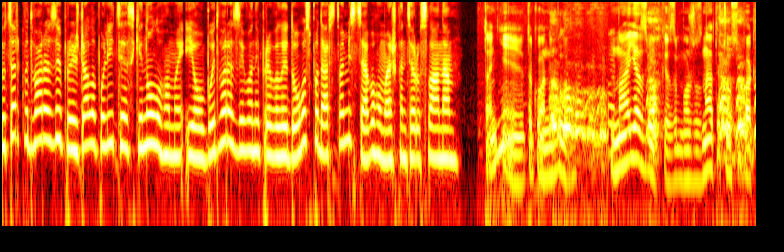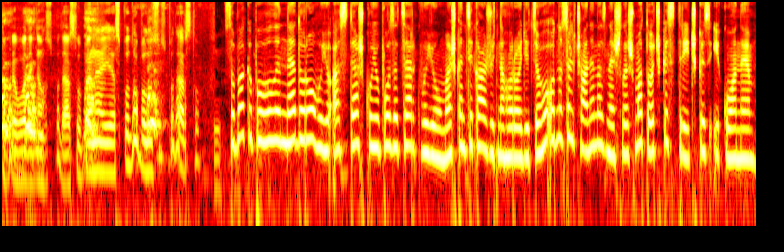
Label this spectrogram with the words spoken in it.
До церкви два рази приїжджала поліція з кінологами, і обидва рази вони привели до господарства місцевого мешканця Руслана. Та ні, такого не було. Ну а я звідки можу знати, що собака приводить на господарство? Мене сподобалось господарство. Собаки повели не дорогою, а стежкою поза церквою. Мешканці кажуть, на городі цього односельчанина знайшли шматочки стрічки з ікони.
